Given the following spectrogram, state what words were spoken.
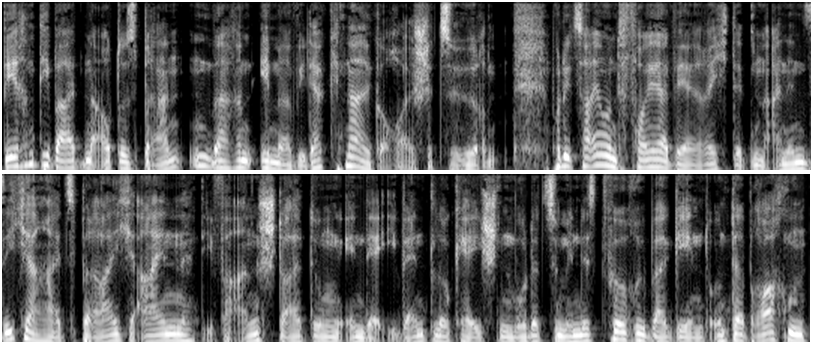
Während die beiden Autos brannten, waren immer wieder Knallgeräusche zu hören. Polizei und Feuerwehr richteten einen Sicherheitsbereich ein. Die Veranstaltung in der Event-Location wurde zumindest vorübergehend unterbrochen.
